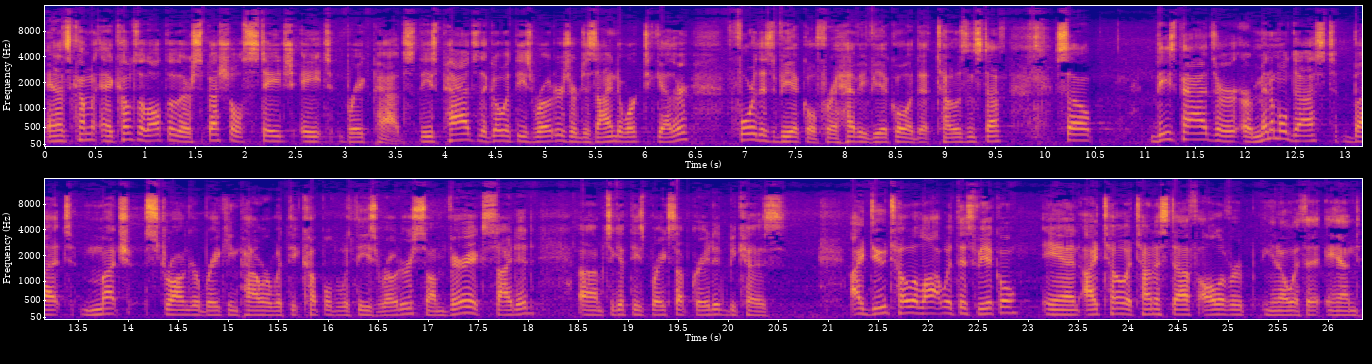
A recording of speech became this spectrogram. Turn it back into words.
And it's come, it comes with also their special Stage 8 brake pads. These pads that go with these rotors are designed to work together for this vehicle, for a heavy vehicle that tows and stuff. So these pads are, are, minimal dust, but much stronger braking power with the coupled with these rotors. So I'm very excited um, to get these brakes upgraded because I do tow a lot with this vehicle and I tow a ton of stuff all over, you know, with it. And,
